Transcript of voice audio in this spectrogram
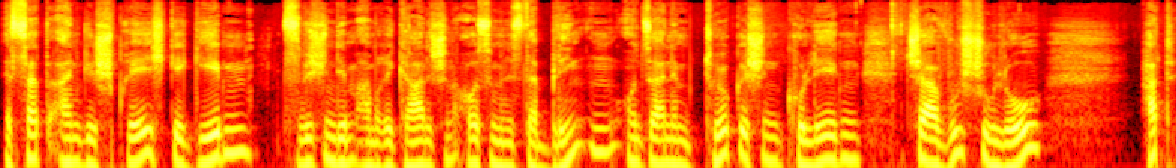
Es hat ein Gespräch gegeben zwischen dem amerikanischen Außenminister Blinken und seinem türkischen Kollegen Çavuşoğlu. Hat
